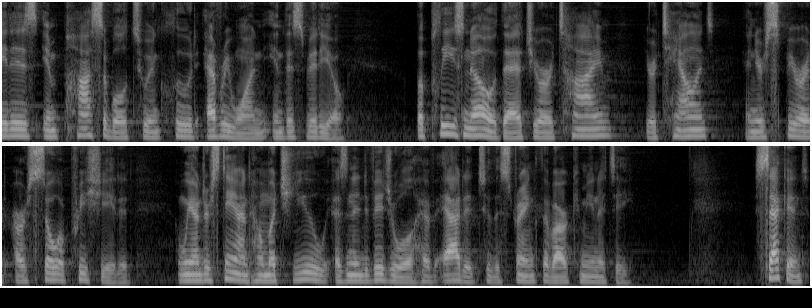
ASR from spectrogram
it is impossible to include everyone in this video. But please know that your time, your talent, and your spirit are so appreciated, and we understand how much you as an individual have added to the strength of our community. Second,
